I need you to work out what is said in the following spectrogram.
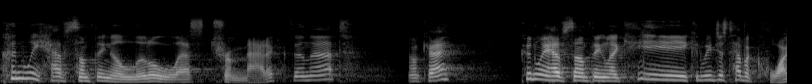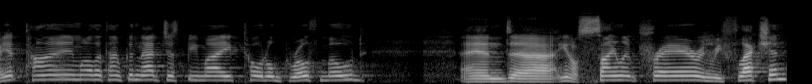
couldn't we have something a little less traumatic than that? Okay? Couldn't we have something like, hey, could we just have a quiet time all the time? Couldn't that just be my total growth mode? And, uh, you know, silent prayer and reflection?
